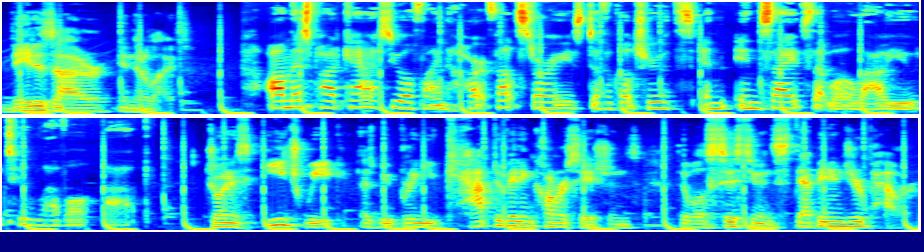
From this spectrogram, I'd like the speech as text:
they desire in their life. On this podcast, you will find heartfelt stories, difficult truths, and insights that will allow you to level up. Join us each week as we bring you captivating conversations that will assist you in stepping into your power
